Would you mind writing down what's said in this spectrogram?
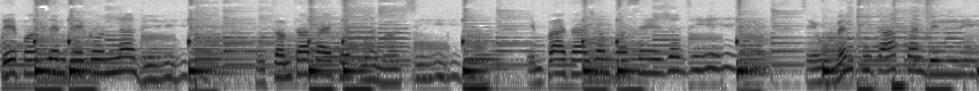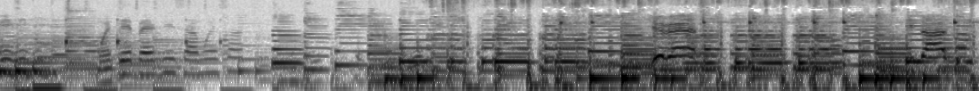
Mpe panse mte kon la vi Poutan mta bay pet mwen manti e Mpa ta jan panse jodi Se ou men ki ta fel vini. Mwen te pedi sa mwen santi Jeve Gitas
